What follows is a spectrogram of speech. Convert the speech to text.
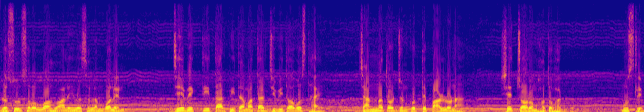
রসুল সাল আলহি ওয়াসাল্লাম বলেন, যে ব্যক্তি তার পিতামাতার জীবিত অবস্থায় জান্নাত অর্জন করতে পারল না, সে চরম হতভাগ্য। মুসলিম,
